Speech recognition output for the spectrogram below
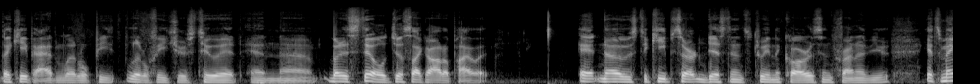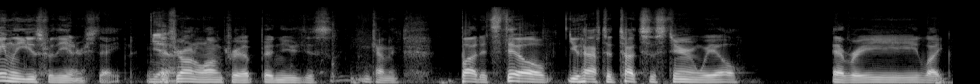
they keep adding little pe- little features to it, and uh, but it's still just like autopilot. It knows to keep certain distance between the cars in front of you. It's mainly used for the interstate. Yeah. If you're on a long trip and you just kind of, but it's still you have to touch the steering wheel every like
